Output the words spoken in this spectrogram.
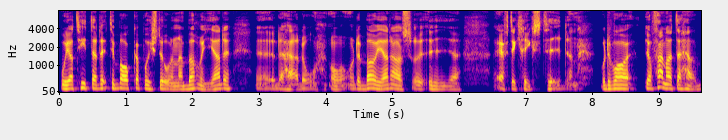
Och jag tittade tillbaka på historien, när började eh, det här då? Och, det började alltså i eh, efterkrigstiden. Och det var, jag fann att det här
